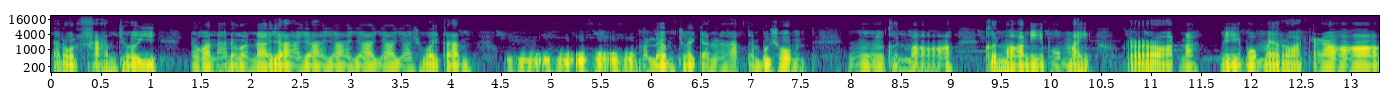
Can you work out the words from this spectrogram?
กระโดดข้ามเฉยเดี๋ยวก่อนนะเดี๋ยวก่อนนะอย่าอย่าอย่าอย่าอย่าอย่าช่วยกันโอ้โหโอ้โหโอ้โหโอ้โหมันเริ่มช่วยกันแล้วครับ ท่านผู้ชม อืมคุณหมอ คุณหมอหนีผมไม่รอดนะหนีผมไม่รอดหรอก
